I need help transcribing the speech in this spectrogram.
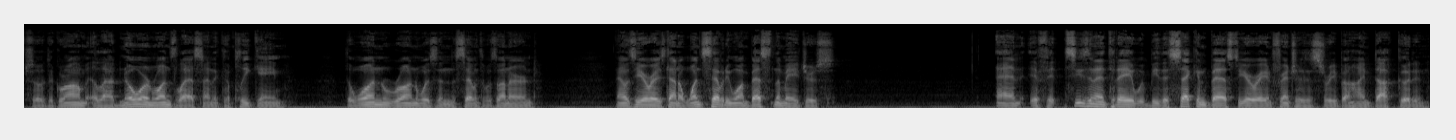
so DeGrom allowed no earned runs last night in a complete game. The one run was in the seventh, was unearned. Now his ERA is down to 171, best in the majors. And if it season ended today, it would be the second best ERA in franchise history behind Doc Gooden.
